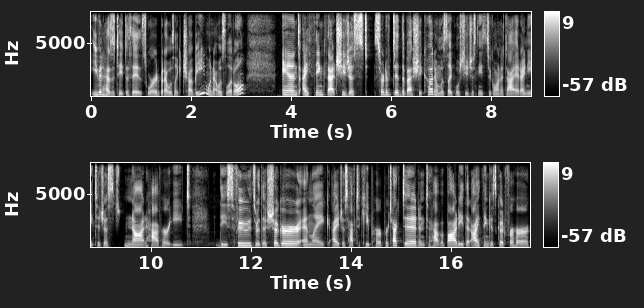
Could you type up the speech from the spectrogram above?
even hesitate to say this word but i was like chubby when i was little and I think that she just sort of did the best she could and was like, well, she just needs to go on a diet. I need to just not have her eat these foods or this sugar. And like, I just have to keep her protected and to have a body that I think is good for her.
